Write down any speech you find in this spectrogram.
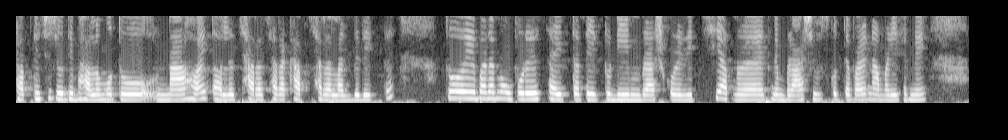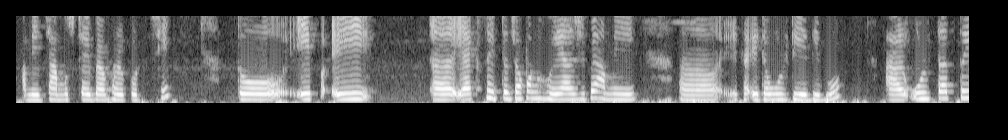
সব কিছু যদি ভালো মতো না হয় তাহলে ছাড়া ছাড়া খাপ ছাড়া লাগবে দেখতে। তো এবার আমি উপরের সাইডটাতে একটু ডিম ব্রাশ করে দিচ্ছি আপনারা এখানে ব্রাশ ইউজ করতে পারেন। আমার এখানে আমি চামচটাই ব্যবহার করছি। তো এই এই এক সাইডটা যখন হয়ে আসবে আমি এটা উল্টিয়ে দিব। আর উল্টাতে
